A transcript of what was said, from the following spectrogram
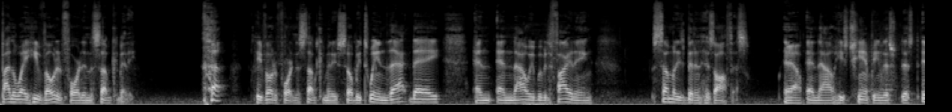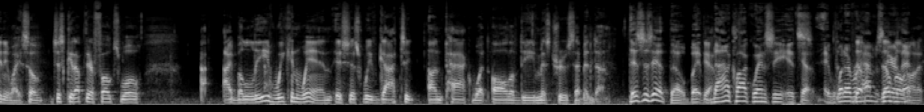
By the way, he voted for it in the subcommittee. he voted for it in the subcommittee. So between that day and and now we've been fighting, somebody's been in his office. Yeah. And now he's championing this this anyway. So just get up there, folks. We'll I- believe we can win. It's just we've got to unpack what all of the mistruths have been done. This is it, though. But nine o'clock Wednesday, it's Yeah. whatever They'll- happens they'll there. vote that- on it.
